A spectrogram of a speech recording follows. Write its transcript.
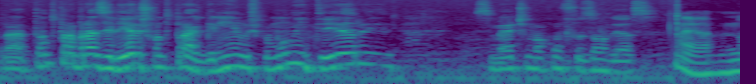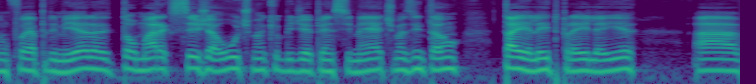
pra, tanto pra brasileiros quanto pra gringos, pro mundo inteiro e se mete numa confusão dessa. É, não foi a primeira. Tomara que seja a última que o BJ Penn se mete, mas então tá eleito pra ele aí. A,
